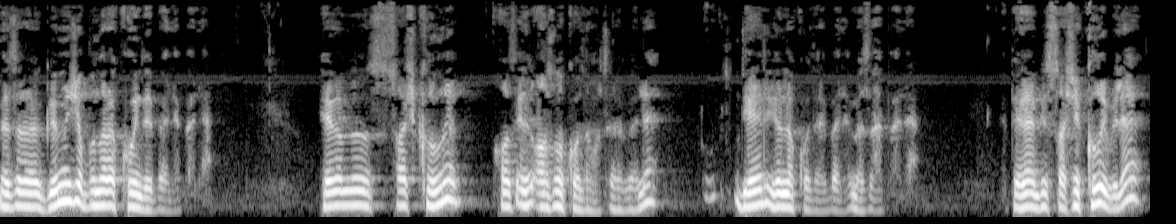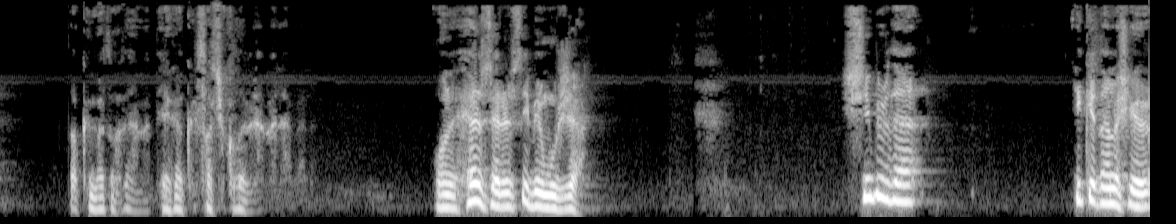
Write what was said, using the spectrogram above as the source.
mezara gömünce bunlara koyun dedi böyle böyle. Peygamberimizin saç kılını Hazreti Enes ağzına koydu muhtemelen böyle. Değneği yerine koydu böyle mezar böyle. Peygamber bir saçın kılı bile da kıymet muhtemelen. Peygamber saçı kılı bile böyle böyle. Onun her zerresi bir mucize. Şimdi bir de iki tane şey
